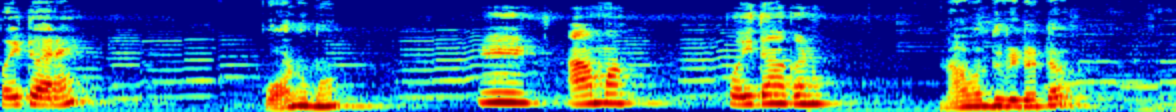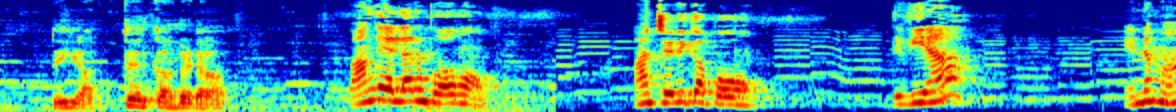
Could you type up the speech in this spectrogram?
போயிட்டு வரேன். போகணுமா? ம் ஆமாம் போய் தான் ஆகணும் நான் வந்து விடட்டா? டேய் அத்தை இருக்காங்கடா. வாங்க எல்லாரும் போவோம். ஆ சரிக்கா போவோம். திவ்யா என்னம்மா?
